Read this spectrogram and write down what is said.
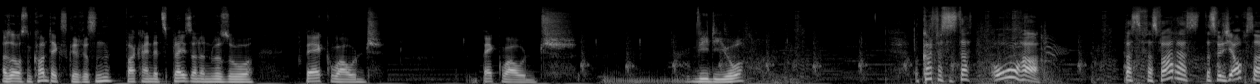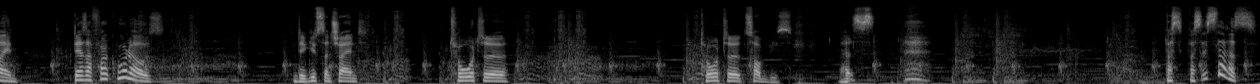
also aus dem Kontext gerissen. War kein Let's Play, sondern nur so Background. Background. Video. Oh Gott, was ist das? Oha! Was, was war das? Das will ich auch sein. Der sah voll cool aus. Und hier gibt es anscheinend tote... Tote Zombies. Was? Was, was ist das?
